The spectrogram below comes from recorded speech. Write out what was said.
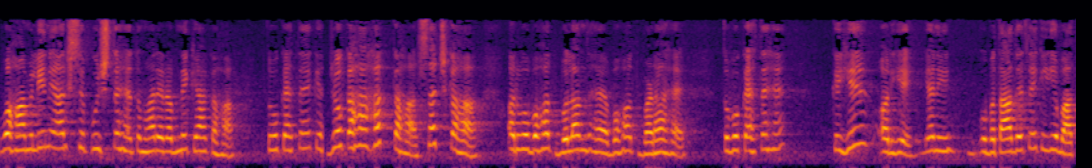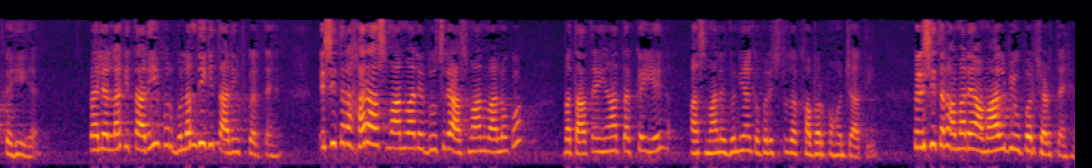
وہ حاملین عرش سے پوچھتے ہیں، تمہارے رب نے کیا کہا؟ تو وہ کہتے ہیں کہ جو کہا، حق کہا، سچ کہا، اور وہ بہت بلند ہے، بہت بڑا ہے۔ تو وہ کہتے ہیں کہ یہ اور یہ یعنی وہ بتا دیتے کہ یہ بات کہی ہے۔ پہلے اللہ کی تعریف اور بلندی کی تعریف کرتے ہیں۔ اسی طرح ہر آسمان والے دوسرے آسمان والوں کو بتاتے ہیں یہاں تک کہ یہ آسمان دنیا کے فرشتوں تک خبر پہنچ جاتی۔ پھر اسی طرح ہمارے اعمال بھی اوپر چڑھتے ہیں۔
